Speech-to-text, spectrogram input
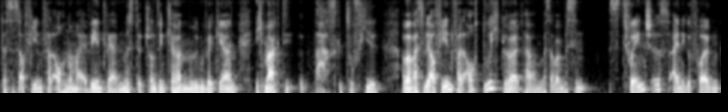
dass es auf jeden Fall auch nochmal erwähnt werden müsste. John Sinclair mögen wir gern. Ich mag die, ach, es gibt so viel. Aber was wir auf jeden Fall auch durchgehört haben, was aber ein bisschen strange ist, einige Folgen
